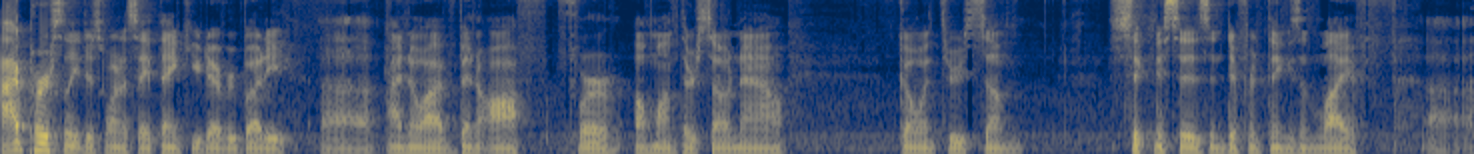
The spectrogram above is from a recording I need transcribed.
I personally just want to say thank you to everybody. Uh, I know I've been off for a month or so now, going through some sicknesses and different things in life. Uh,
